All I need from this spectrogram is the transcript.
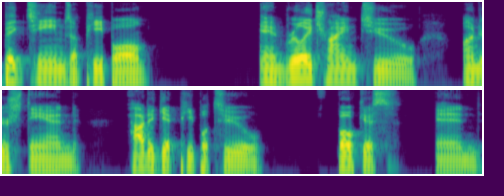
big teams of people and really trying to understand how to get people to focus and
